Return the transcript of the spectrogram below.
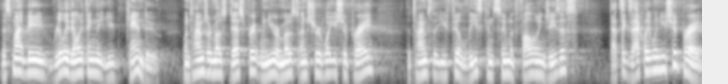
This might be really the only thing that you can do. When times are most desperate, when you are most unsure what you should pray, the times that you feel least consumed with following Jesus, that's exactly when you should pray.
